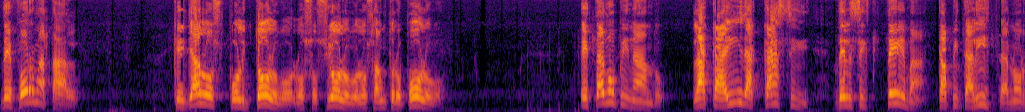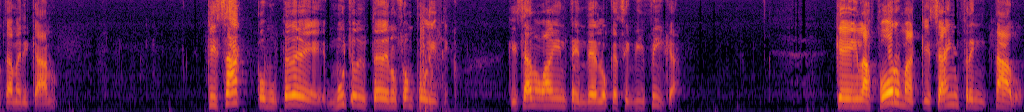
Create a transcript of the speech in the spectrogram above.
De forma tal que ya los politólogos, los sociólogos, los antropólogos están opinando la caída casi del sistema capitalista norteamericano. Quizás como ustedes, muchos de ustedes no son políticos, quizás no van a entender lo que significa que en la forma que se ha enfrentado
